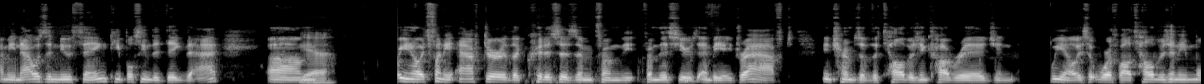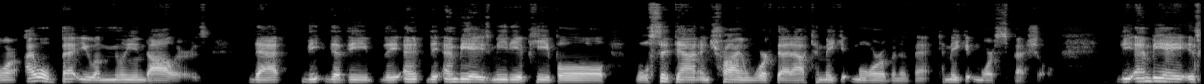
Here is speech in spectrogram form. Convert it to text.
I mean, that was a new thing. People seem to dig that. Um, yeah you know, it's funny after the criticism from the from this year's NBA draft in terms of the television coverage and you know, is it worthwhile television anymore? I will bet you a million dollars that the that the the the NBA's media people will sit down and try and work that out to make it more of an event, to make it more special. The NBA is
